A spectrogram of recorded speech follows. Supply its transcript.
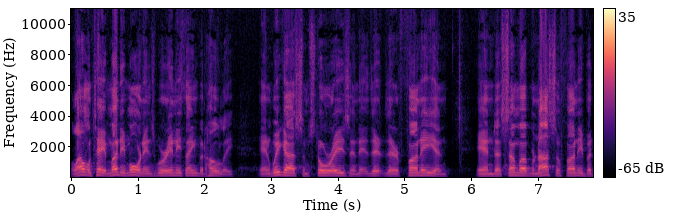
Well, I want to tell you, Monday mornings we're anything but holy and we got some stories, and they're, they're funny, and and uh, some of them are not so funny. But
